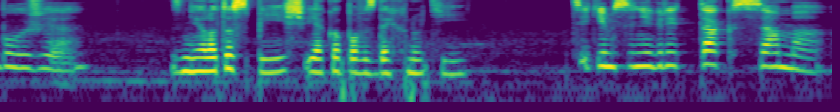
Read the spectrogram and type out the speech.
Bože, Znělo to spíš jako povzdechnutí. cítím se někdy tak sama.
